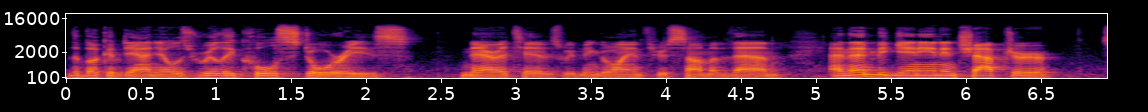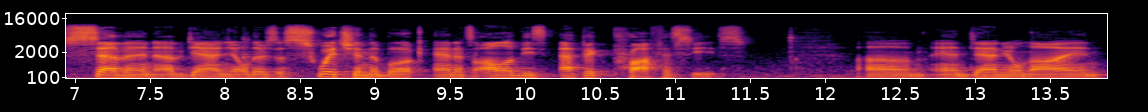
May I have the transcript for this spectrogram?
the book of Daniel is really cool stories, narratives. We've been going through some of them. And then beginning in chapter 7 of Daniel, there's a switch in the book, and it's all of these epic prophecies. Um, and Daniel 9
